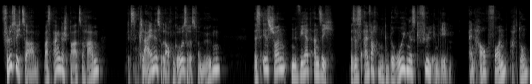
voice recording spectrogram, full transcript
Flüssig zu haben, was angespart zu haben, jetzt ein kleines oder auch ein größeres Vermögen, das ist schon ein Wert an sich. Das ist einfach ein beruhigendes Gefühl im Leben. Ein Hauch von, Achtung,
